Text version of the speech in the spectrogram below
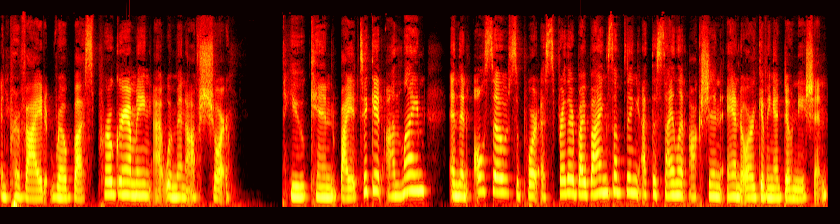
and provide robust programming at Women Offshore. You can buy a ticket online and then also support us further by buying something at the silent auction and or giving a donation.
